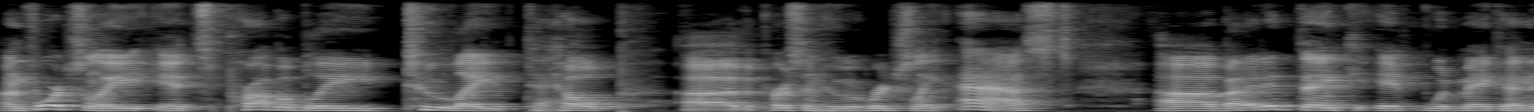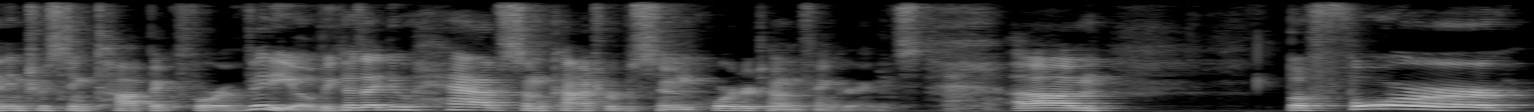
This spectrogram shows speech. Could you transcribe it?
unfortunately, it's probably too late to help uh, the person who originally asked, uh, but I did think it would make an interesting topic for a video because I do have some contrabassoon quarter tone fingerings. Um, before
